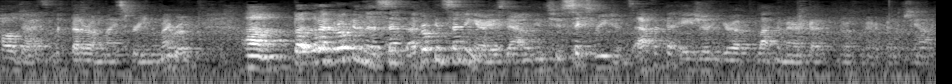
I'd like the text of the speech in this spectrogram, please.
apologize. It looked better on my screen in my room. Um, but what I've broken, the, I've broken sending areas down into six regions Africa, Asia, Europe, Latin America, North America, and Oceania.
